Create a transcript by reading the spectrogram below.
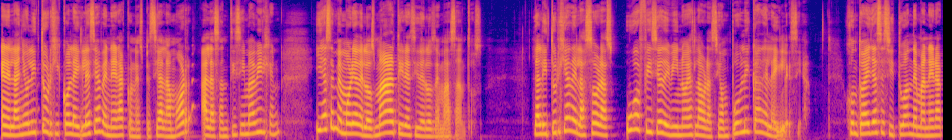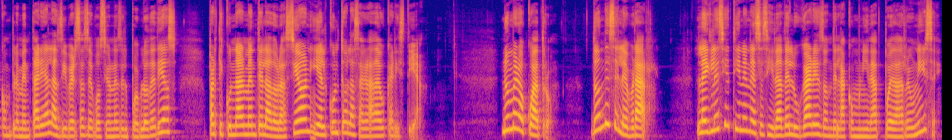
En el año litúrgico, la Iglesia venera con especial amor a la Santísima Virgen y hace memoria de los mártires y de los demás santos. La liturgia de las horas u oficio divino es la oración pública de la Iglesia. Junto a ella se sitúan de manera complementaria las diversas devociones del pueblo de Dios, particularmente la adoración y el culto a la Sagrada Eucaristía. Número 4. ¿Dónde celebrar? La Iglesia tiene necesidad de lugares donde la comunidad pueda reunirse,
